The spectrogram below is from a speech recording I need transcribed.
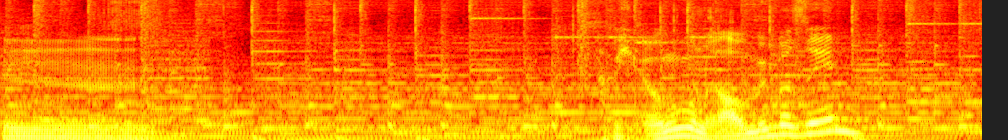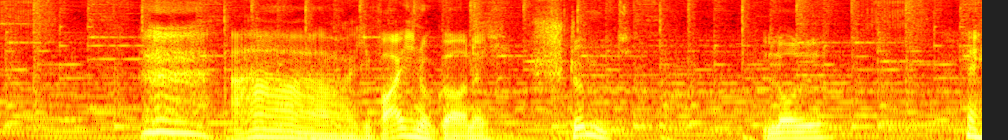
Hm. Habe ich irgendwo einen Raum übersehen? Ah, hier war ich noch gar nicht. Stimmt. Lol.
